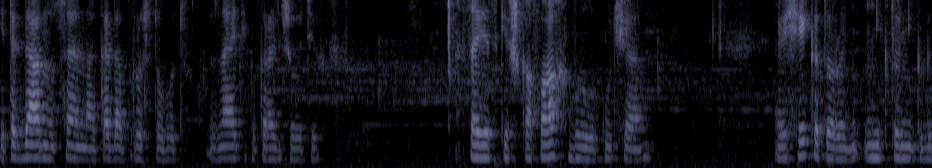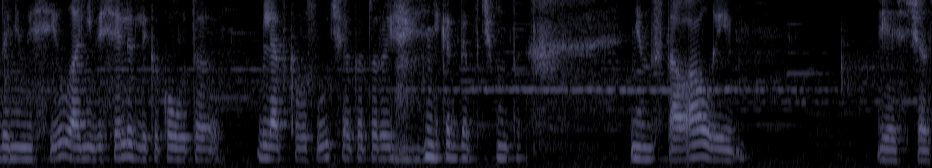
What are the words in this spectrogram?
И тогда оно ценно, когда просто вот, знаете, как раньше в этих советских шкафах было куча вещей, которые никто никогда не носил, они висели для какого-то блядского случая, который никогда почему-то не наставал, и я сейчас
